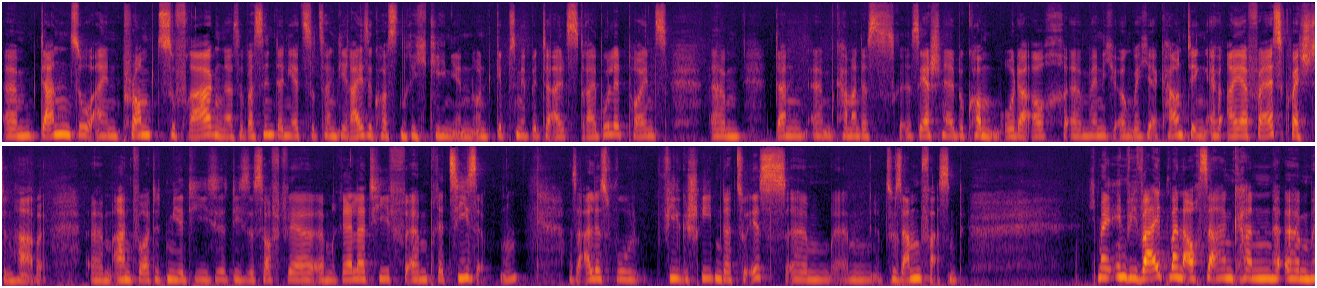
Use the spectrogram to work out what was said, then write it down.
Ähm, dann so einen Prompt zu fragen, also was sind denn jetzt sozusagen die Reisekostenrichtlinien und gib es mir bitte als drei Bullet Points, ähm, dann ähm, kann man das sehr schnell bekommen. Oder auch, ähm, wenn ich irgendwelche Accounting-IFRS-Question habe, ähm, antwortet mir diese, diese Software ähm, relativ präzise. Ne? Also alles, wo viel geschrieben dazu ist, zusammenfassend. Ich meine, inwieweit man auch sagen kann, ähm,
